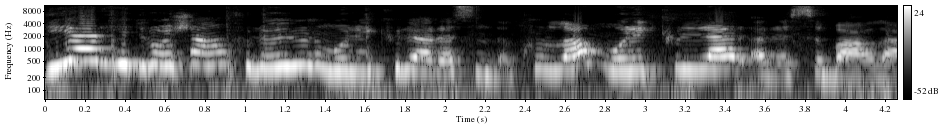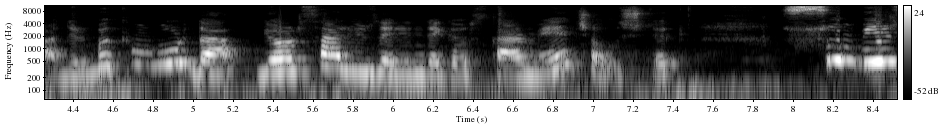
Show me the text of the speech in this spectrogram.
diğer hidrojen florür molekülü arasında kurulan moleküller arası bağlardır. Bakın burada görsel üzerinde göstermeye çalıştık. Su bir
